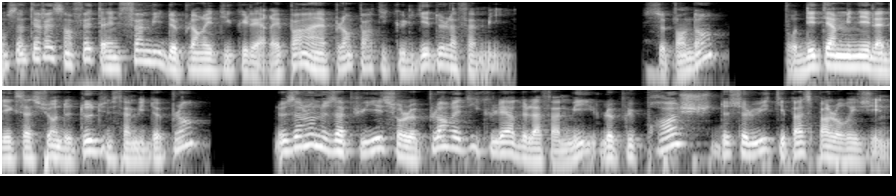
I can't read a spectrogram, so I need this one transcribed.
on s'intéresse en fait à une famille de plans réticulaires et pas à un plan particulier de la famille. Cependant, pour déterminer l'indexation de toute une famille de plans, nous allons nous appuyer sur le plan réticulaire de la famille le plus proche de celui qui passe par l'origine.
